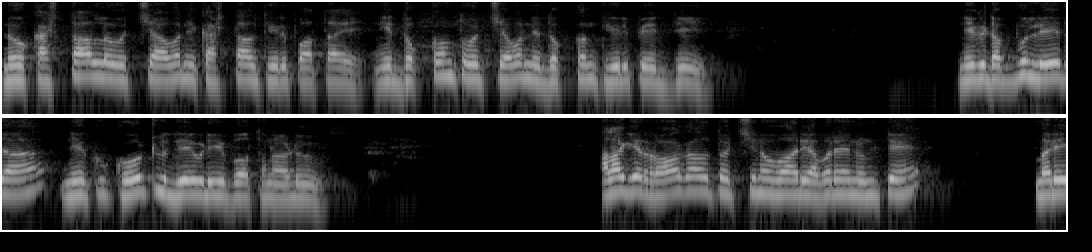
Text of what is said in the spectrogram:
నువ్వు కష్టాల్లో వచ్చావో నీ కష్టాలు తీరిపోతాయి. నీ దుఃఖంతో వచ్చావో నీ దుఃఖం తీరిపోయిద్ది. నీకు డబ్బు లేదా? నీకు కోట్లు దేవుడు ఇవ్వబోతున్నాడు. అలాగే రోగాలతో వచ్చిన వారు ఎవరైనా ఉంటే మరి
